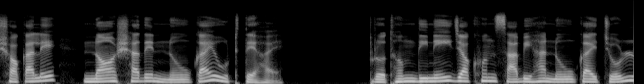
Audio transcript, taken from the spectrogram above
সকালে নসাদের নৌকায় উঠতে হয়। প্রথম দিনেই যখন সাবিহা নৌকায় চড়ল,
